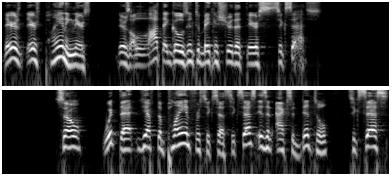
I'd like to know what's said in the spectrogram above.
There's there's planning. There's there's a lot that goes into making sure that there's success. So with that, you have to plan for success. Success isn't accidental. Success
